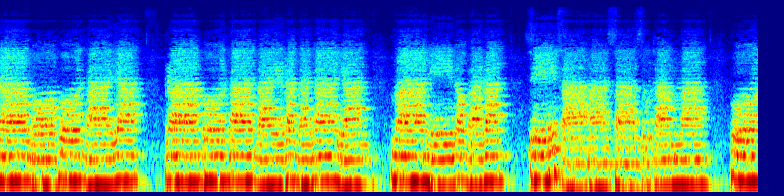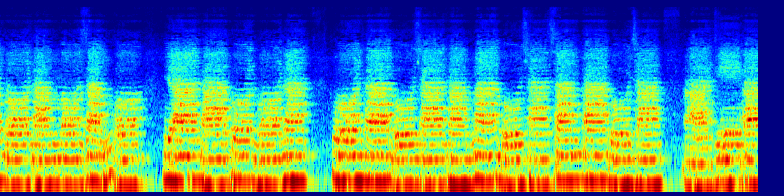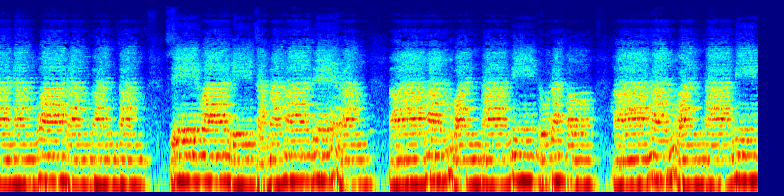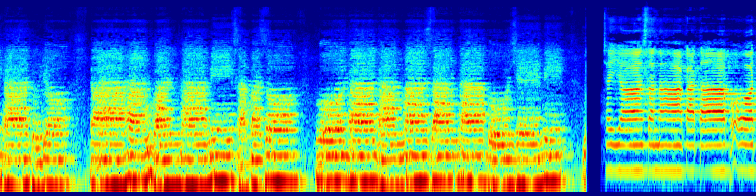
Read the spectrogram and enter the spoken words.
นะโมพุทธายะพระพุทธไตรรัตนญาณมานีนพรัตสีสาหัสสสุธรรมาพุทโธธรรมโมสังโฆยะถา วา สนากตาโพ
